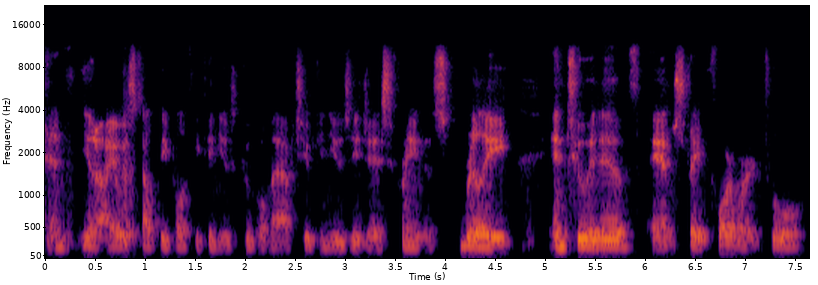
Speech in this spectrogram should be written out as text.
and you know, I always tell people if you can use Google Maps, you can use EJ Screen. It's really intuitive and straightforward tool.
